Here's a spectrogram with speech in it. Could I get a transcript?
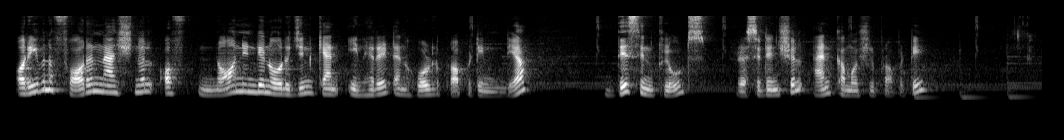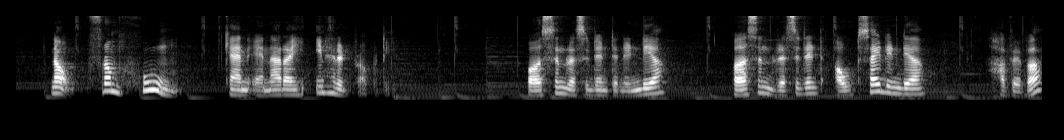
or even a foreign national of non Indian origin can inherit and hold property in India. This includes residential and commercial property. Now, from whom can NRI inherit property? Person resident in India, person resident outside India. However,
